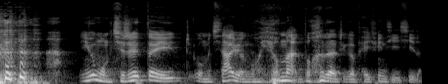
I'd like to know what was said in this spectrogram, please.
因为我们其实对于我们其他员工也有蛮多的这个培训体系的，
